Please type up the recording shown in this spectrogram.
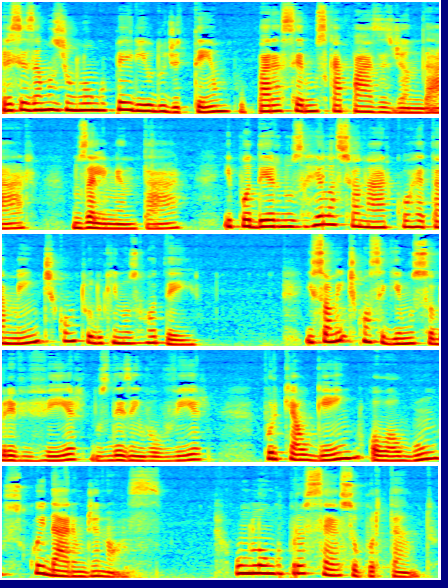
Precisamos de um longo período de tempo para sermos capazes de andar, nos alimentar e poder nos relacionar corretamente com tudo que nos rodeia. E somente conseguimos sobreviver, nos desenvolver, porque alguém ou alguns cuidaram de nós. Um longo processo, portanto,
